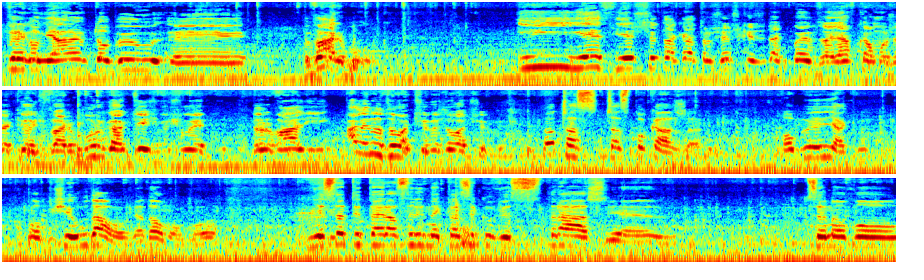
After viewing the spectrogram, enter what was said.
którego miałem, to był y, Warburg. I jest jeszcze taka troszeczkę, że tak powiem, zajawka może jakiegoś Warburga gdzieś byśmy dorwali, ale no zobaczymy, zobaczymy. No czas, czas pokaże. Oby jak, oby się udało, wiadomo, bo niestety teraz rynek klasyków jest strasznie cenowo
